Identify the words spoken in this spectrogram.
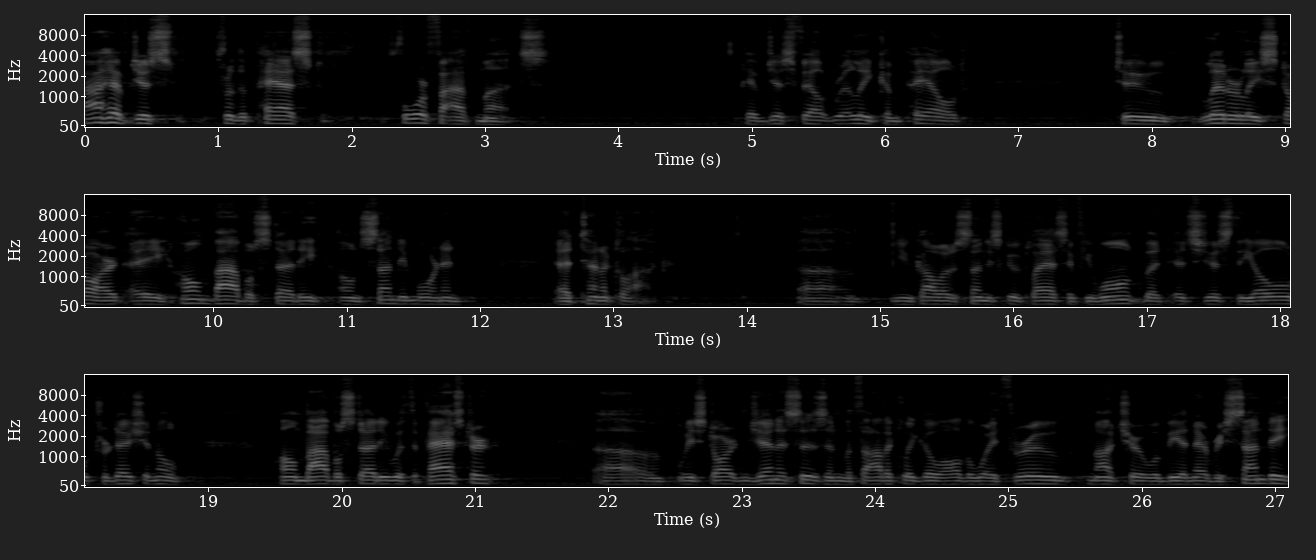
I have just, for the past four or five months, have just felt really compelled to literally start a home Bible study on Sunday morning at 10 o'clock. Uh, you can call it a Sunday school class if you want, but it's just the old traditional home Bible study with the pastor. Uh, we start in Genesis and methodically go all the way through. I'm not sure it will be an every Sunday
